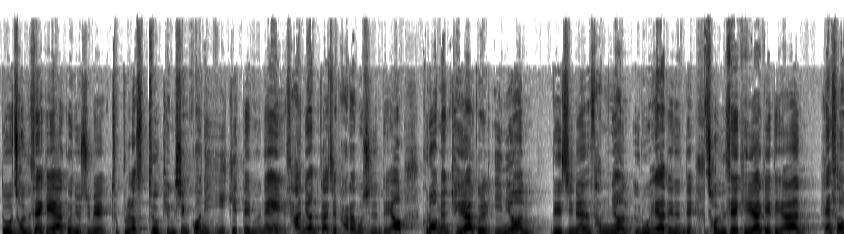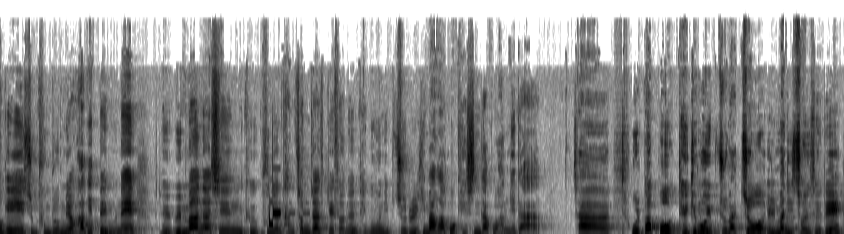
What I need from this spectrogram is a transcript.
또 전세 계약은 요즘에 2 플러스 2 갱신권이 있기 때문에 4년까지 바라보시는데요. 그러면 계약을 2년 내지는 3년으로 해야 되는데 전세 계약에 대한 해석이 좀 불분명하기 때문에 웬만하신 그 분양 당첨자께서는 대부분 입주를 희망하고 계신다고 합니다. 자, 올파포 대규모 입주 맞죠? 1만 2천 세대.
